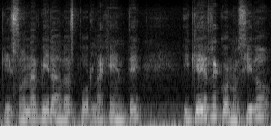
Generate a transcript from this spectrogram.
que son admiradas por la gente y que es reconocido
